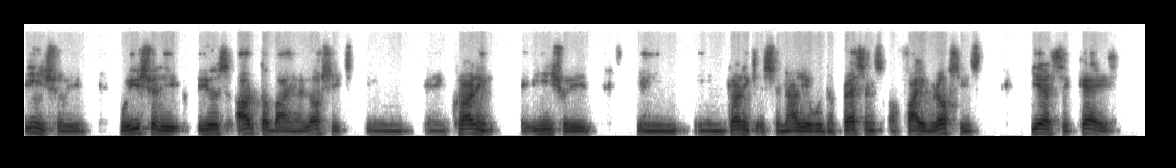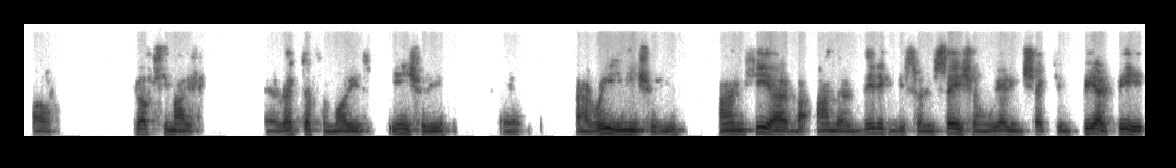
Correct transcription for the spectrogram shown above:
injury, we usually use orthobiologics in, in chronic injury in, in chronic scenario with the presence of fibrosis. Here's a case of proximal rectus femoris injury uh, re-injury. And here, but under direct visualization, we are injecting PRP.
